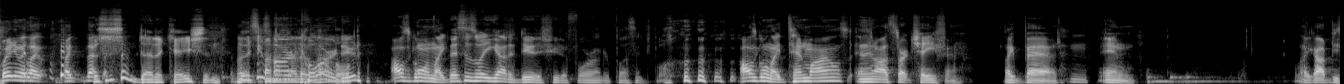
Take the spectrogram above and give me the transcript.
but anyway, like like that, This is some dedication. Like this is on another hardcore, level. dude. I was going like This is what you got to do to shoot a 400 plus inch bull. I was going like ten miles, and then I'd start chafing like bad, Hmm. and like I'd be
